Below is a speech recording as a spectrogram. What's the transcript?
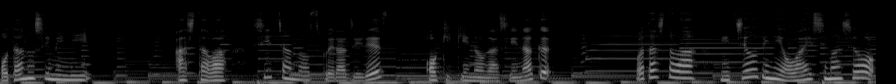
お楽しみに。明日はしーちゃんのスプラジです。お聞き逃しなく。私とは日曜日にお会いしましょう。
